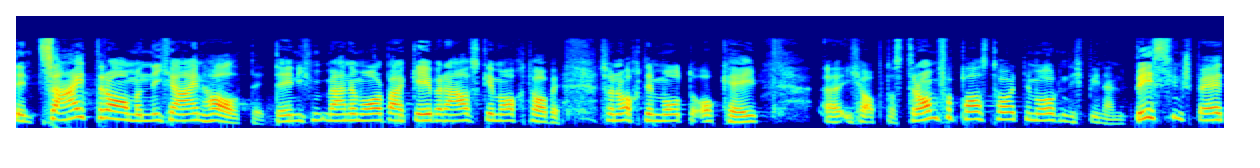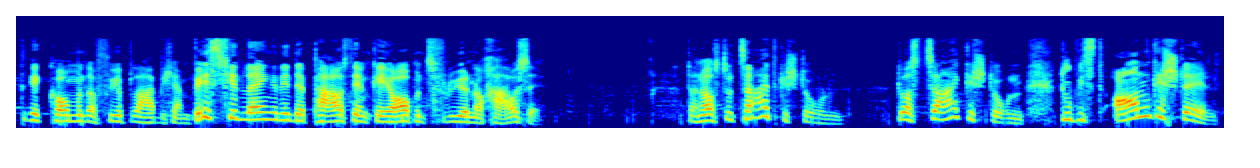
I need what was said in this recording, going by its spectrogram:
den Zeitrahmen nicht einhalte, den ich mit meinem Arbeitgeber ausgemacht habe, so nach dem Motto, okay, äh, ich habe das Tram verpasst heute Morgen, ich bin ein bisschen später gekommen, dafür bleibe ich ein bisschen länger in der Pause und gehe abends früher nach Hause. Dann hast du Zeit gestohlen. Du hast Zeit gestohlen. Du bist angestellt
